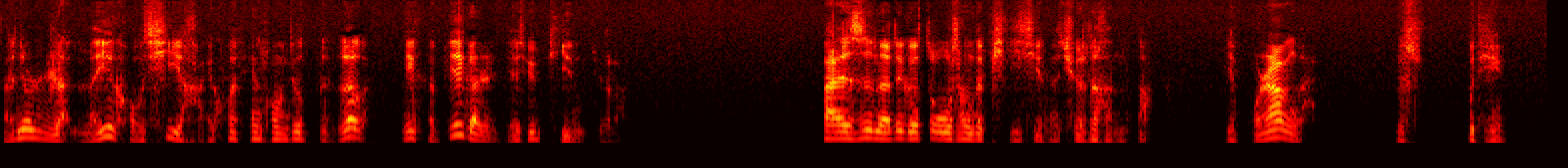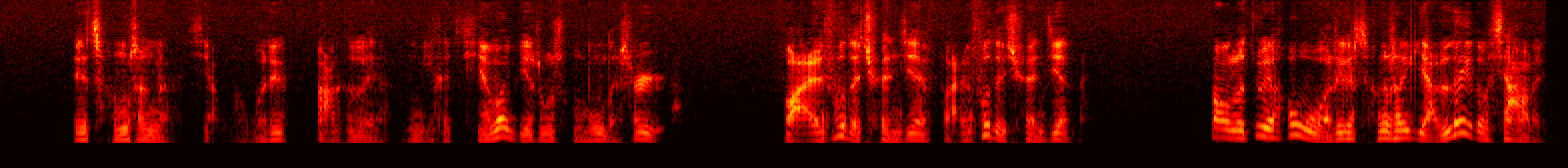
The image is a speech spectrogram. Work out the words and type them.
咱就忍了一口气，海阔天空就得了。你可别跟人家去拼去了。但是呢，这个周生的脾气呢，确实很大。也不让啊，就是不听。这程生啊，想啊，我这大哥呀，你可千万别做冲动的事儿啊！反复的劝谏，反复的劝谏呢。到了最后啊，这个程生眼泪都下来了，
